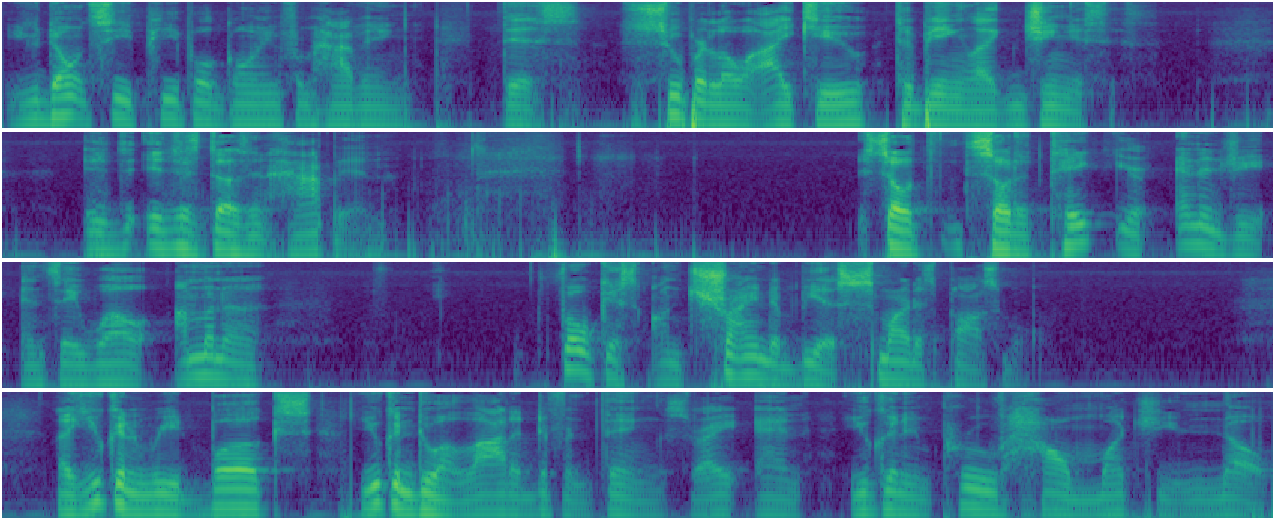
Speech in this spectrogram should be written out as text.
You don't see people going from having this super low IQ to being like geniuses. It it just doesn't happen. So so to take your energy and say, well, I'm gonna focus on trying to be as smart as possible. Like you can read books, you can do a lot of different things, right? And you can improve how much you know.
